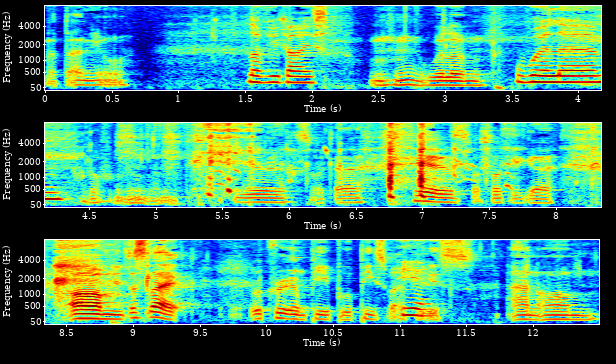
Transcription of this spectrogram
Nathaniel, Love you guys. hmm Willem. Willem. I love Willem. Yeah, my guy. Yeah, a fucking guy. Um, just like recruiting people piece by Yeah. piece, and um,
